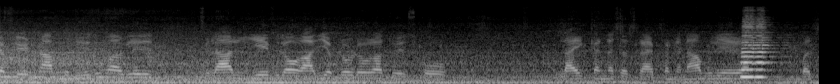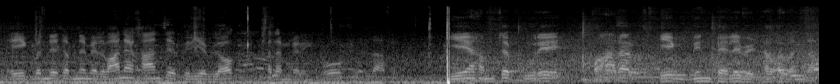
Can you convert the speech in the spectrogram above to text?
इसकी अपडेट मैं आपको दे दूँगा अगले दिन। फ़िलहाल ये ब्लॉग आज ही अपलोड होगा तो इसको लाइक करना सब्सक्राइब करना ना भूलिएगा बस एक बंदे से अपने मिलवाना है खान से फिर ये ब्लॉग ख़त्म करेंगे। ओके अल्लाह हाफिज़। ये हमसे पूरे बारह एक दिन पहले बैठा हुआ बंदा।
